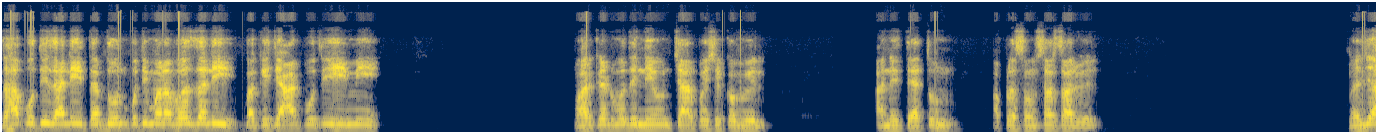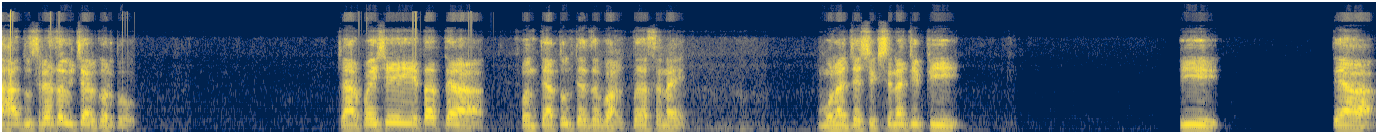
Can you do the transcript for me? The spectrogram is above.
दहा पोती झाली तर दोन पोती मला बस झाली. बाकीचे आठ पोती ही मी मार्केटमध्ये नेऊन चार पैसे कमवेल आणि त्यातून आपला संसार चालवेल. म्हणजे हा दुसऱ्याचा विचार करतो. चार पैसे येतात त्याला पण त्यातून त्याचं भागतं असं नाही. मुलांच्या शिक्षणाची फी ही त्या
